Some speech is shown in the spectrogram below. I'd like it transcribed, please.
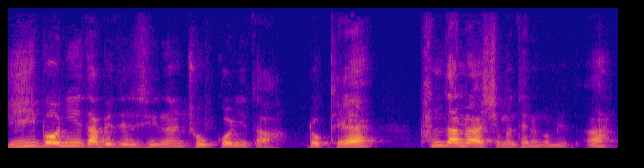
2번이 답이 될 수 있는 조건이다. 이렇게 판단을 하시면 되는 겁니다.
